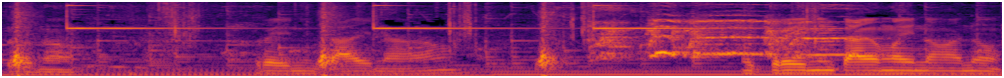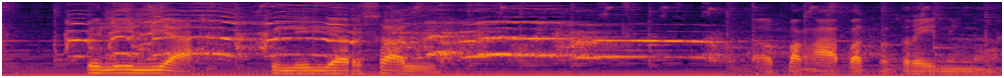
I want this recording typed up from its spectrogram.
Ito, no. Training tayo ng Nag-training tayo ngayon ng ano, Pililya, Pililya Rizal. Ah, pang-apat na training na.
